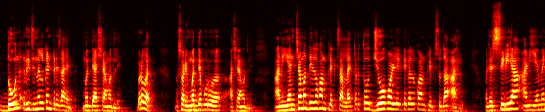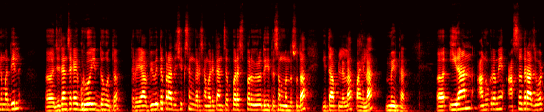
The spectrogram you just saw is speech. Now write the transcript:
दोन रिजनल कंट्रीज आहेत मध्य आशियामधले. बरोबर? सॉरी मध्य पूर्व आशियामधले. आणि यांच्यामध्ये जो कॉन्फ्लिक्ट चालला आहे तर तो जिओ पॉलिटिकल कॉन्फ्लिक्टसुद्धा आहे. म्हणजे सिरिया आणि येमेनमधील जे त्यांचं काही गृहयुद्ध होतं तर या विविध प्रादेशिक संघर्षामध्ये त्यांचं परस्पर विरोधी हितसंबंधसुद्धा इथं आपल्याला पाहायला मिळतात. इराण अनुक्रमे असद राजवट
